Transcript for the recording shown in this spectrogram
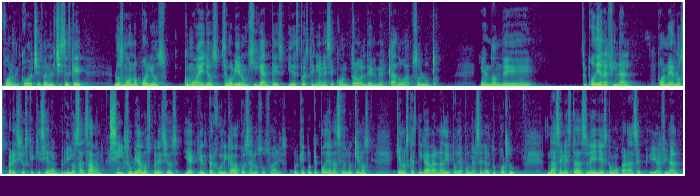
Ford en coches. Bueno, el chiste es que los monopolios, como ellos, se volvieron gigantes y después tenían ese control del mercado absoluto, en donde podían al final poner los precios que quisieran y los alzaban. Subían los precios y a quién perjudicaba, pues a los usuarios. ¿Por qué? Porque podían hacerlo. Quien los, quien los castigaba, nadie podía ponérsele al tú por tú. Nacen estas leyes como para... Y al final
